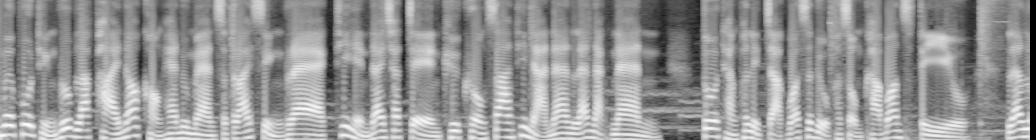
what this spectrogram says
เมื่อพูดถึงรูปลักษณ์ภายนอกของแฮนูแมนสไตร์สิ่งแรกที่เห็นได้ชัดเจนคือโครงสร้างที่หนาแน่นและหนักแน่น ตัวถังผลิตจากวัสดุผสมคาร์บอนสตีลและโล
